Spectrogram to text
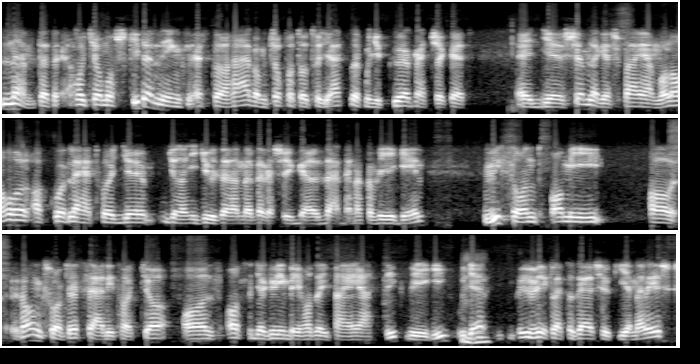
Nem, tehát hogyha most kitennénk ezt a három csapatot, hogy játszanak mondjuk körmeccseket, egy semleges pályán valahol, akkor lehet, hogy ugyanannyi győzelemmel, vereséggel zárnának a végén. Viszont ami a rangsort összeállíthatja, az az, hogy a Green Bay hazai pályán játszik végig, ugye? Uh-huh. Ővék lett az első kiemelés,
